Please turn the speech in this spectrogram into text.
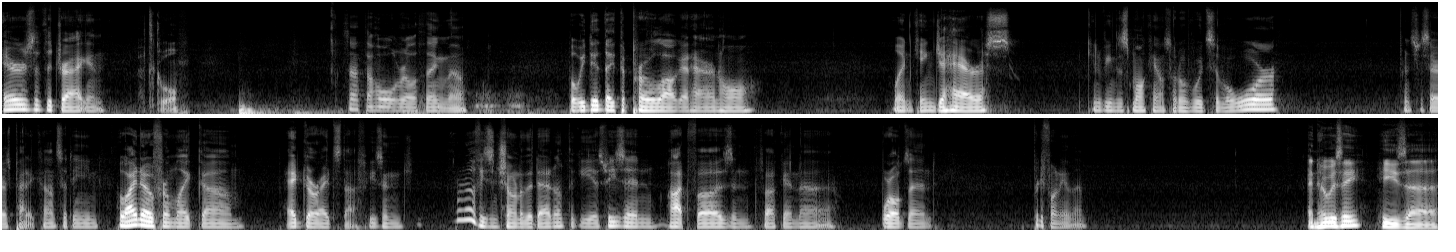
Heirs of the Dragon. That's cool. It's not the whole real thing though. But we did like the prologue at Harrenhal when King Jaehaerys convenes a small council to avoid civil war. Prince Viserys Paddy Considine, who I know from like um, Edgar Wright stuff. He's in. I don't know if he's in Shaun of the Dead. I don't think he is. He's in Hot Fuzz and fucking uh, World's End. Pretty funny of them. And who is he? He's uh.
